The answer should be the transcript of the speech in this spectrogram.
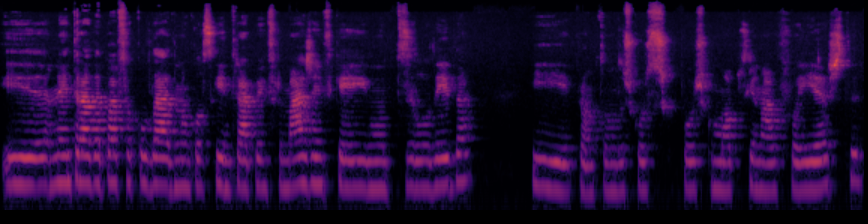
E na entrada para a faculdade não consegui entrar para a enfermagem, fiquei muito desiludida e pronto, um dos cursos que pus como opcional foi este,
